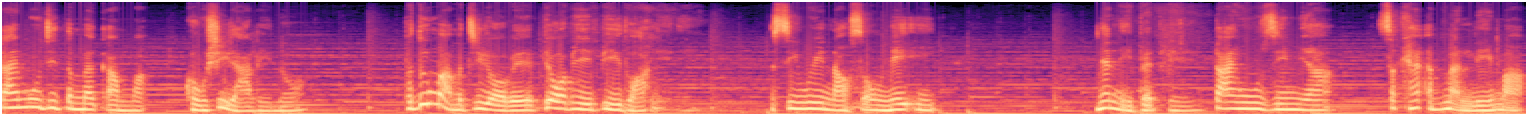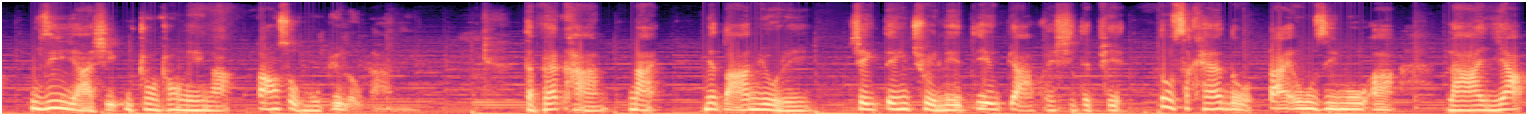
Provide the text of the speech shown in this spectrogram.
တိုင်းမှုကြီးသမက်ကမှဂုံရှိတာလေနော်ဘသူမှမကြည့်တော့ပဲပျော်ပြေးပြေးသွားနေတယ်အစည်းအဝေးနောက်ဆုံးနေဤ ညနေဘက်တွင်တိုင်းဦးစီးများစခန်းအမှတ်၄မှာဦးစီးရာရှိဦးထွန်းထွန်းလင်းကတောင်းဆိုမှုပြုလုပ်လာသည်တပတ်ခါ၌မြစ်သားမျိုးတွင်ရိတ်သိမ်းချွေလေးတရုတ်ပြပွဲရှိသဖြင့်သူ့စခန်းသို့တိုင်းဦးစီးမှုအားလာရောက်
